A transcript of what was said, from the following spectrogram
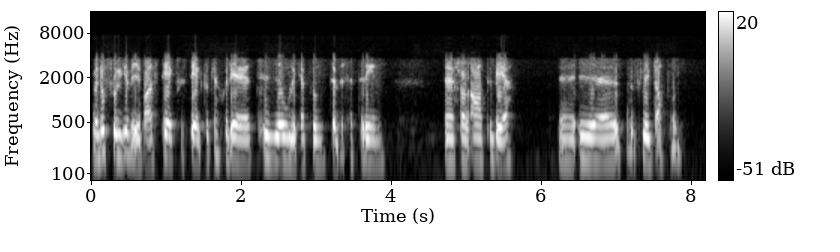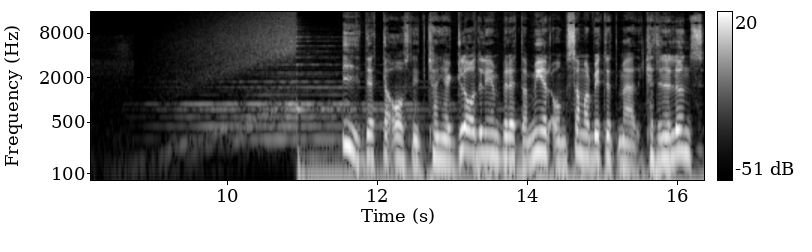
Men då följer vi bara steg för steg. Då kanske det är tio olika punkter vi sätter in Eh, från A till B eh, i eh, flygdatorn. I detta avsnitt kan jag gladeligen berätta mer om samarbetet med Katrinelunds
